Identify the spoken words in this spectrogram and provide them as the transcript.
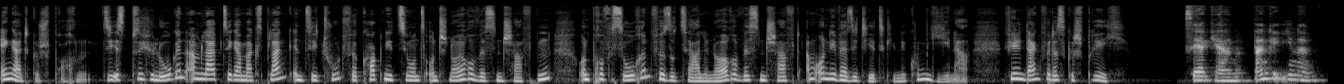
Engert gesprochen. Sie ist Psychologin am Leipziger Max-Planck-Institut für Kognitions- und Neurowissenschaften und Professorin für soziale Neurowissenschaft am Universitätsklinikum Jena. Vielen Dank für das Gespräch. Sehr gerne. Danke Ihnen.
